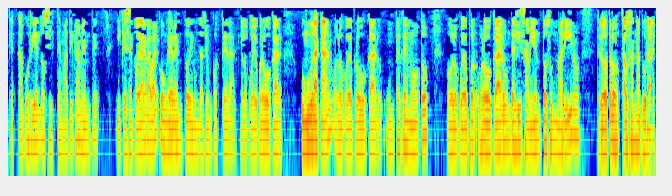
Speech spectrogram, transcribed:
que está ocurriendo sistemáticamente y que se puede agravar con un evento de inundación costera que lo puede provocar un huracán o lo puede provocar un terremoto o lo puede provocar un deslizamiento submarino, entre otras causas naturales.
